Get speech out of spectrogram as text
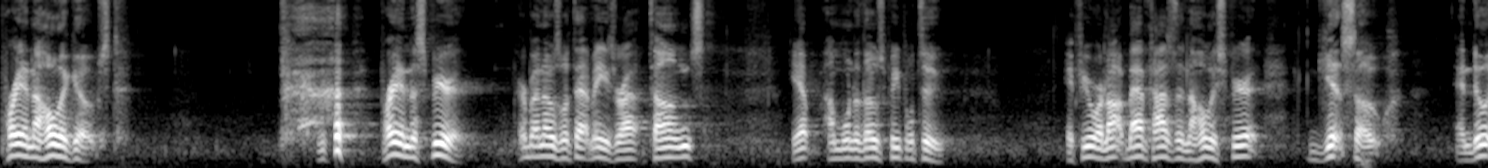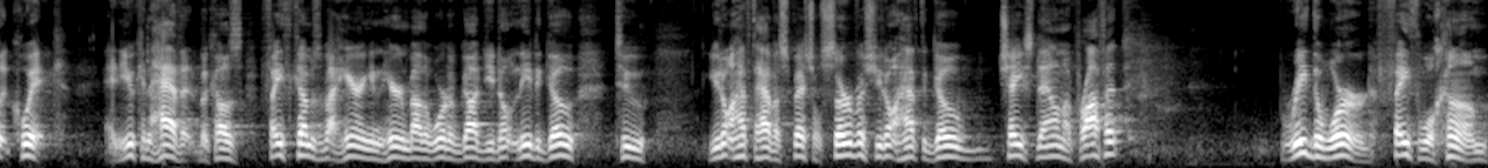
pray in the Holy Ghost. pray in the Spirit. Everybody knows what that means, right? Tongues. Yep, I'm one of those people too. If you are not baptized in the Holy Spirit, get so and do it quick. And you can have it because faith comes by hearing and hearing by the Word of God. You don't need to go to, you don't have to have a special service. You don't have to go chase down a prophet read the word, faith will come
